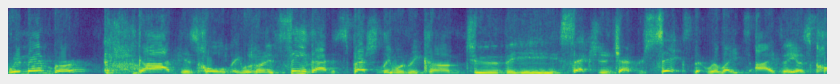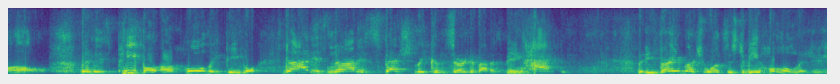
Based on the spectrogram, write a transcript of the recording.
Remember, God is holy. We're going to see that especially when we come to the section in chapter 6 that relates Isaiah's call. But his people are holy people. God is not especially concerned about us being happy. But he very much wants us to be holy.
